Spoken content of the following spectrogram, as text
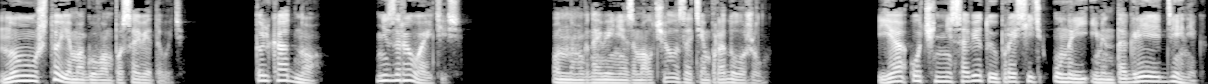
«Ну, что я могу вам посоветовать? Только одно. Не зарывайтесь». Он на мгновение замолчал, а затем продолжил. «Я очень не советую просить Унри и Ментагрея денег.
